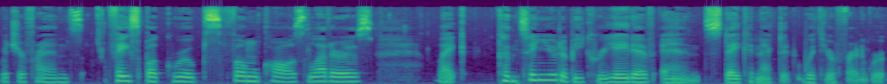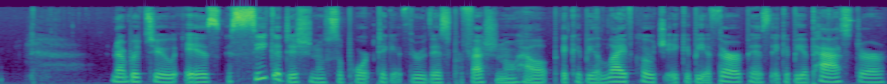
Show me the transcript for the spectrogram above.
with your friends, Facebook groups, phone calls, letters. Like, continue to be creative and stay connected with your friend group. Number two is seek additional support to get through this professional help. It could be a life coach, it could be a therapist, it could be a pastor,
